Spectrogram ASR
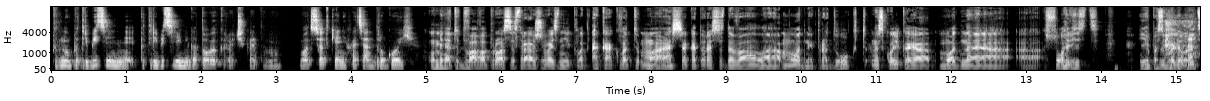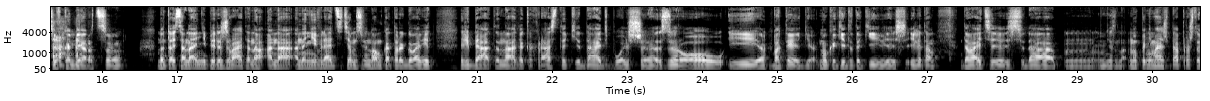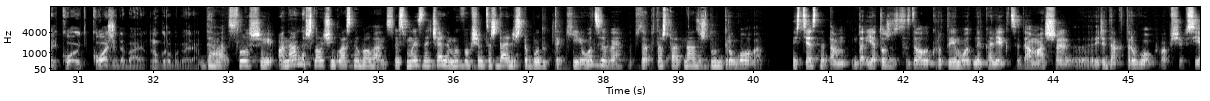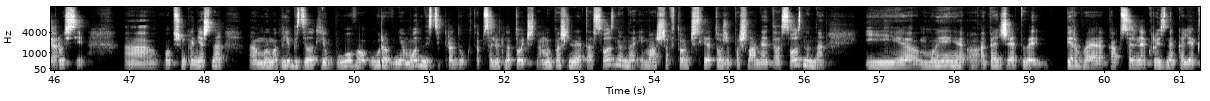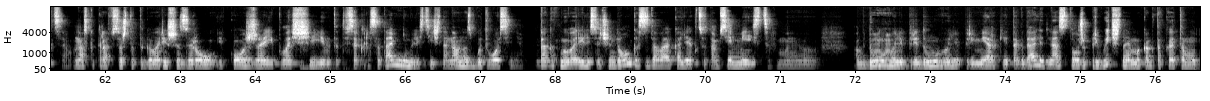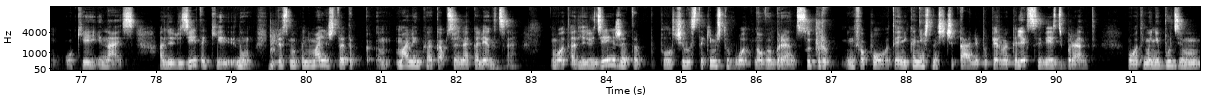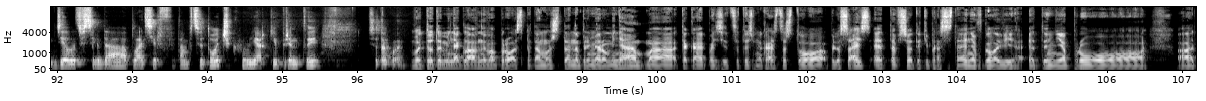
ну, потребители, потребители не готовы, короче, к этому. Вот, все-таки они хотят другой. У меня тут два вопроса сразу же возникло. А как вот Маша, которая создавала модный продукт, насколько модная а, совесть ей позволила уйти в коммерцию? Ну, то есть она не переживает, она, она, она не является тем звеном, который говорит, ребята, надо как раз-таки дать больше Zero и Ботеги, ну, какие-то такие вещи. Или там, давайте сюда, не знаю, ну, понимаешь, да, про что, кожи добавим, ну, грубо говоря. Да, слушай, она нашла очень классный баланс. То есть мы изначально, мы, в общем-то, ждали, что будут такие отзывы, потому что от нас ждут другого. Естественно, там да, я тоже создавала крутые модные коллекции. Да, Маша э, редактор ВОК вообще всей Руси. А, в общем, конечно, э, мы могли бы сделать любого уровня модности продукт, абсолютно точно. Мы пошли на это осознанно, и Маша в том числе тоже пошла на это осознанно. И мы, э, опять же, это первая капсульная круизная коллекция. У нас как раз все, что ты говоришь, и Zero, и кожа, и плащи, и вот эта вся красота минималистичная, она у нас будет в осени. Так как мы варились очень долго, создавая коллекцию, там 7 месяцев мы обдумывали, uh-huh. придумывали примерки и так далее. Для нас это уже привычно, и мы как-то к этому окей и nice. А для людей такие, ну, и плюс мы понимали, что это маленькая капсульная коллекция. Вот. А для людей же это получилось таким, что вот, новый бренд, супер инфоповод. И они, конечно, считали по первой коллекции весь бренд. Вот. Мы не будем делать всегда платьев там, в цветочек, яркие принты все такое. Вот тут у меня главный вопрос, потому что, например, у меня а, такая позиция. То есть мне кажется, что плюс сайз это все-таки про состояние в голове. Это не про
